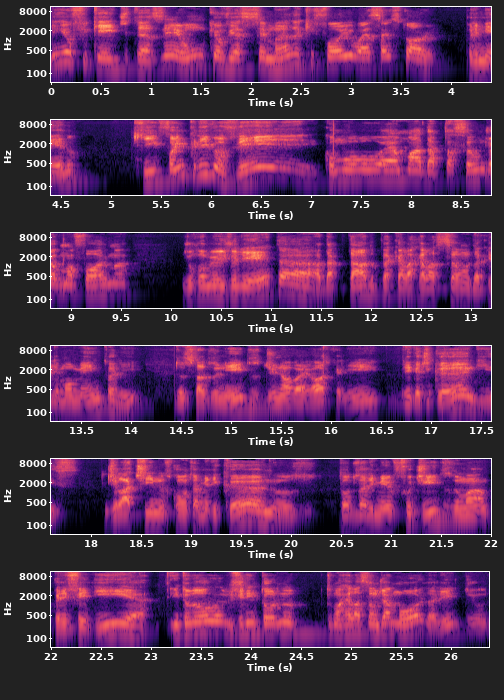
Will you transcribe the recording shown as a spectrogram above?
E eu fiquei de trazer um que eu vi essa semana, que foi o Essa Story. Primeiro, que foi incrível ver como é uma adaptação, de alguma forma, de um Romeu e Julieta, adaptado para aquela relação daquele momento ali, dos Estados Unidos, de Nova York ali, briga de gangues, de latinos contra americanos, todos ali meio fodidos, numa periferia, e tudo gira em torno de uma relação de amor ali, de,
